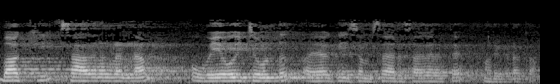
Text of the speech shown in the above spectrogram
ബാക്കി സാധനങ്ങളെല്ലാം ഉപയോഗിച്ചുകൊണ്ട് അയാൾക്ക് ഈ സംസാര സാഗരത്തെ മറികടക്കാം.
